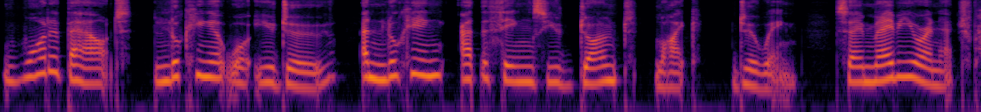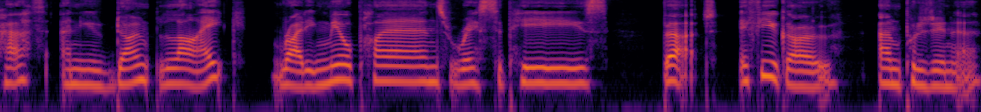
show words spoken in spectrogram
what about looking at what you do and looking at the things you don't like doing? So maybe you're a naturopath and you don't like writing meal plans, recipes. But if you go and put it in a,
